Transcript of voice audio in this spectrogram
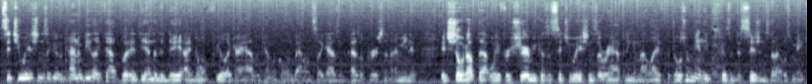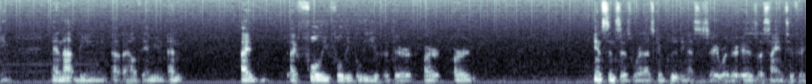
situations that could kind of be like that. But at the end of the day, I don't feel like I have a chemical imbalance like as a, as a person. I mean, it, it showed up that way for sure because of situations that were happening in my life, but those were mainly because of decisions that I was making and not being uh, healthy. I mean, and I I fully, fully believe that there are are instances where that's completely necessary, where there is a scientific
